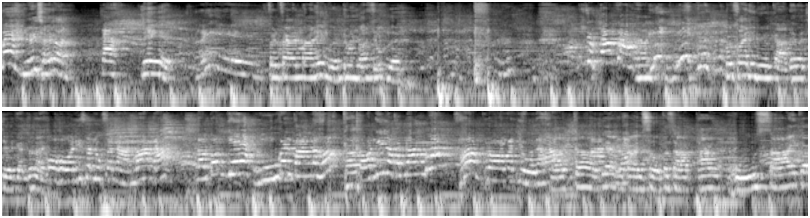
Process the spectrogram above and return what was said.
แม่อยู่เฉยๆก่อนจ้ะนี่เฮ้ยเป็นแฟนๆมานี่เหมือนดูย้อนยุคเลยจุดตั้งค่ะไม่ค่อยได้มีโอกาสได้มาเจอกันเท่าไหร่ โอ้โห นี่สนุกสนานมากนะ เราต้องแยกหูกันฟัง แยกกันไปโสดประสาททางหูซ้ายก็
